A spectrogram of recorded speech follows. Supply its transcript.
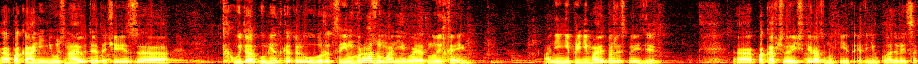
а, пока они не узнают это через а, какой-то аргумент, который уложится им в разум, они говорят Лой Хейн. Они не принимают божественную идею. А, пока в человеческий разум их нет, это не укладывается.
